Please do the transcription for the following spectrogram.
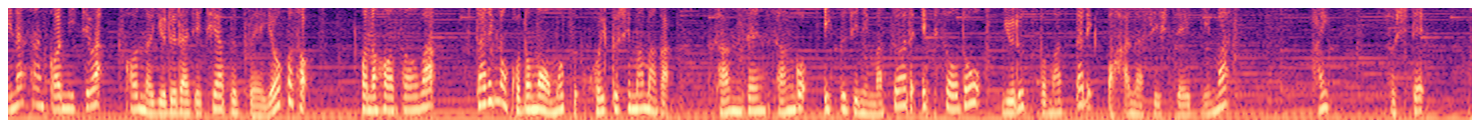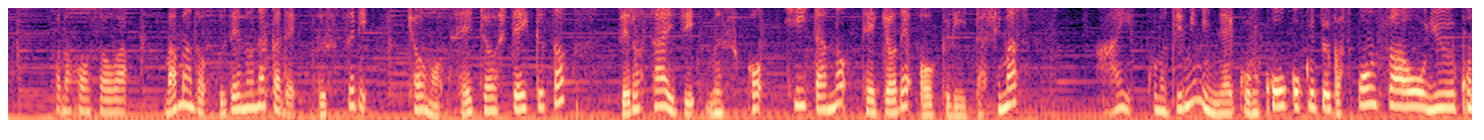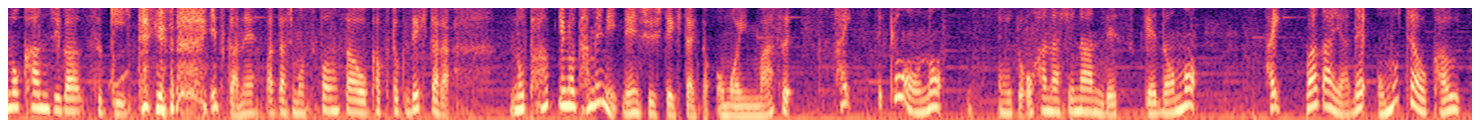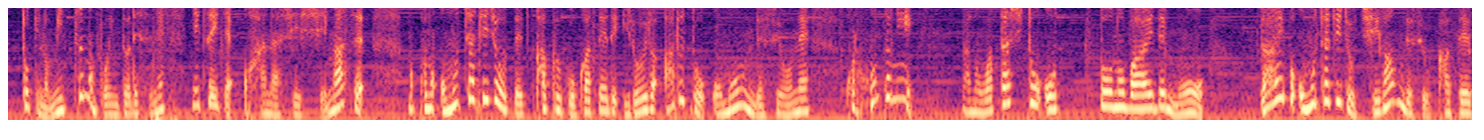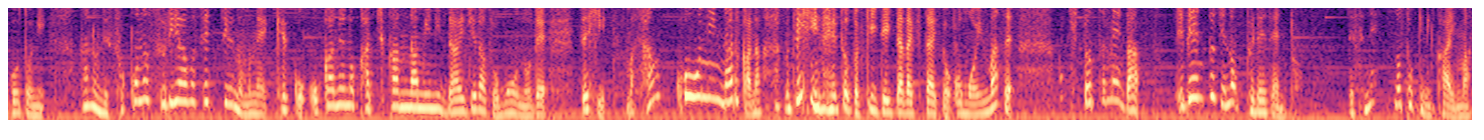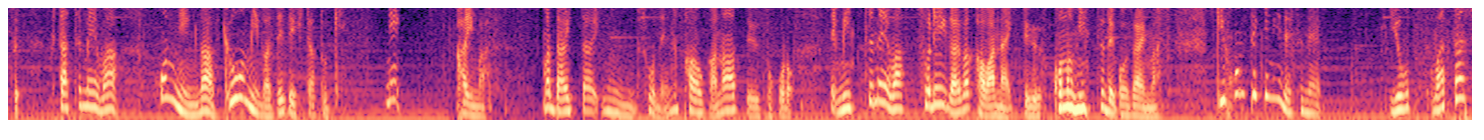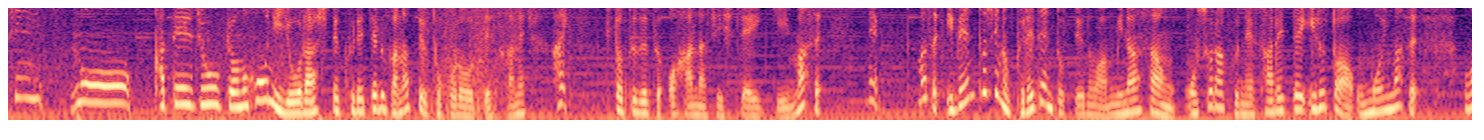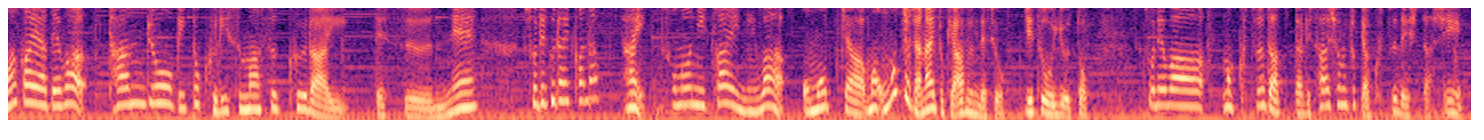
皆さんこんにちは。今のゆるラジチアプップへようこそ。この放送は2人の子供を持つ保育士ママが産前産後育児にまつわるエピソードをゆるっとまったりお話ししていきます。はい。そしてこの放送はママの腕の中でぐっすり今日も成長していくぞ。0歳児息子ひーたんの提供でお送りいたします。はいこの地味にねこの広告というかスポンサーを言うこの感じが好き。っていういつかね私もスポンサーを獲得できたらの時のために練習していきたいと思います。はい。で今日の、えーと、お話なんですけどもはい。我が家でおもちゃを買う時の3つのポイントですね。についてお話しします、まあ、このおもちゃ事情って各ご家庭でいろいろあると思うんですよね。これ本当にあの私と夫の場合でもだいぶおもちゃ事情違うんですよ家庭ごとに。なのでそこのすり合わせっていうのもね結構お金の価値観並みに大事だと思うのでぜひ、まあ、参考になるかな。ぜひねちょっと聞いていただきたいと思います。1つ目がイベント時のプレゼントですね。の時に買います。2つ目は本人が興味が出てきた時に買います。まあ大体、うん、そうだよね、買うかなっていうところ。で、3つ目は、それ以外は買わないっていう、この3つでございます。基本的にですね、よ私の家庭状況の方によらしてくれてるかなっていうところですかね。はい。一つずつお話ししていきます。で、まずイベント時のプレゼントっていうのは皆さんおそらくね、されているとは思います。我が家では誕生日とクリスマスくらいですね。それぐらいかな？はい。その2回にはおもちゃまあおもちゃじゃない時あるんですよ。実を言うと。それは、まあ、靴だったり最初の時は靴でしたし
